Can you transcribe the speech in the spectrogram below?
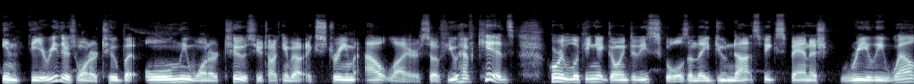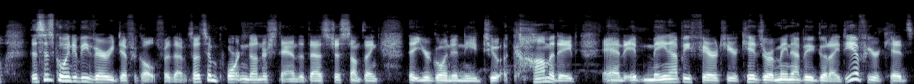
In theory, there's one or two, but only one or two. So you're talking about extreme outliers. So if you have kids who are looking at going to these schools and they do not speak Spanish really well, this is going to be very difficult for them. So it's important to understand that that's just something that you're going to need to accommodate, and it may not be fair to your kids, or it may not be a good idea for your kids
